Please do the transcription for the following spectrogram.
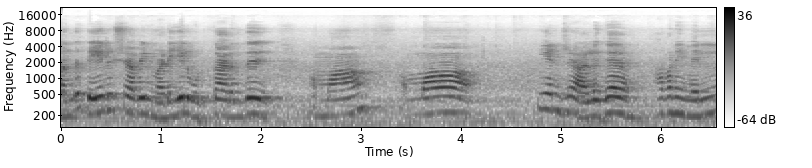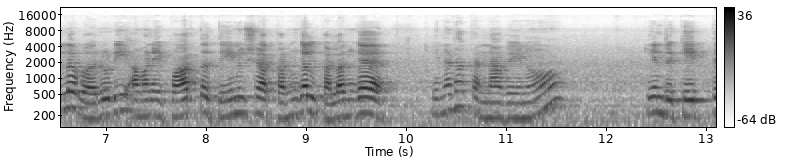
வந்து தேனுஷாவின் மடியில் உட்கார்ந்து அம்மா அம்மா என்று அழுக. அவனை மெல்ல வருடி அவனை பார்த்த தேனுஷா கண்கள் கலங்க. என்னடா கண்ணா வேணும் என்று கேட்க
